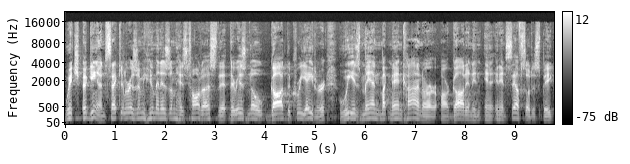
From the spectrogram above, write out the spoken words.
which again, secularism, humanism has taught us that there is no God the creator. We as man, mankind are, are God in, in, in itself, so to speak.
